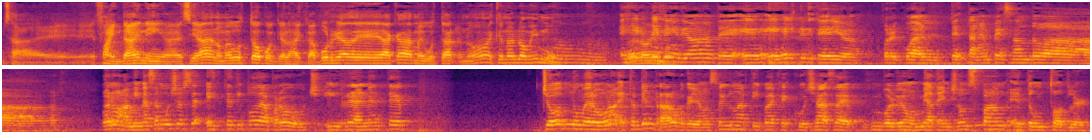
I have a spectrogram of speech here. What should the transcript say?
o sea, eh, fine dining, a decir, ah, no me gustó porque las alcapurrias de acá me gustaron. No, es que no es lo mismo. No. Es, es definitivamente es, es el criterio por el cual te están empezando a... Bueno, a mí me hace mucho este tipo de approach y realmente yo, número uno, esto es bien raro porque yo no soy una tipa que escucha, o sea, volvemos, mi attention span es de un toddler.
